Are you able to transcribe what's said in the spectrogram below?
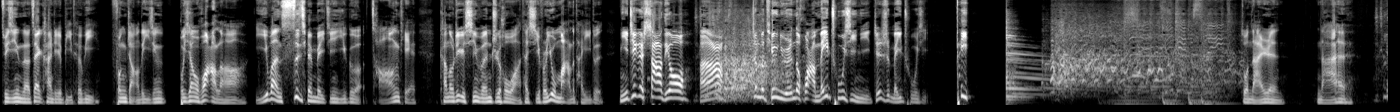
最近呢，再看这个比特币疯涨的已经不像话了啊！一万四千美金一个，苍天！看到这个新闻之后啊，他媳妇儿又骂了他一顿：“你这个沙雕啊，这么听女人的话，没出息！你真是没出息！”呸！做男人难。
